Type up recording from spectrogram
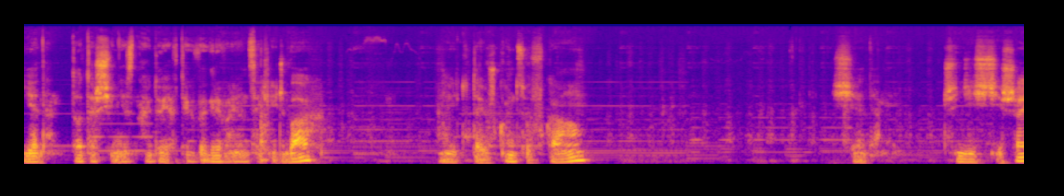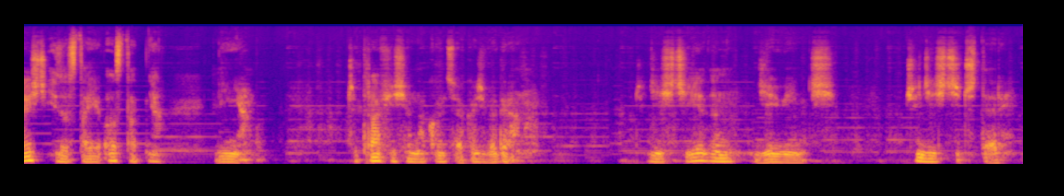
1. To też się nie znajduje w tych wygrywających liczbach. No i tutaj już końcówka. 7, 36 i zostaje ostatnia linia. Czy trafi się na końcu jakaś wygrana? 31, 9, 34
